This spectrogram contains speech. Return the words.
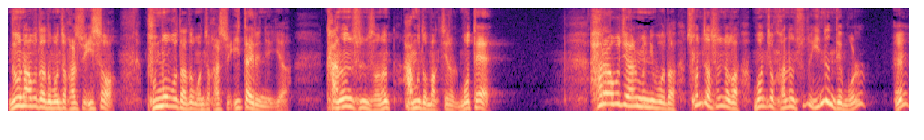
누나보다도 먼저 갈 수 있어. 부모보다도 먼저 갈 수 있다 이런 얘기야. 가는 순서는 아무도 막지를 못해. 할아버지 할머니보다 손자 손녀가 먼저 가는 수도 있는데 뭘? 에?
